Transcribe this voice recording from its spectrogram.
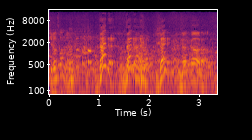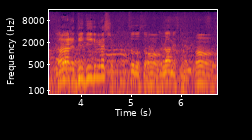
平さんだもん誰誰誰中原ああれ D, D 組のっしょそうそうそう、うんラーメン好きなやつうそう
